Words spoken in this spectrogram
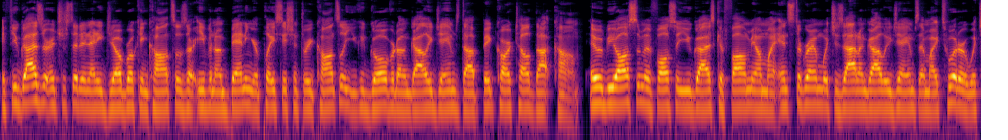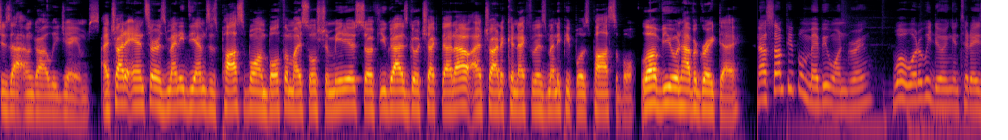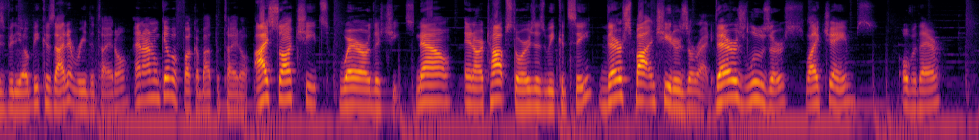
If you guys are interested in any jailbroken consoles or even unbanning your PlayStation 3 console, you could go over to ungodlyjames.bigcartel.com. It would be awesome if also you guys could follow me on my Instagram, which is at ungodlyjames, and my Twitter, which is at ungodlyjames. I try to answer as many DMs as possible on both of my social medias, so if you guys go check that out, I try to connect with as many people as possible. Love you and have a great day. Now, some people may be wondering, well, what are we doing in today's video? Because I didn't read the title, and I don't give a fuck about the title. I saw cheats. Where are the cheats? Now, in our top stories, as we could see, they're spotting cheaters already. There's losers, like James, over there,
